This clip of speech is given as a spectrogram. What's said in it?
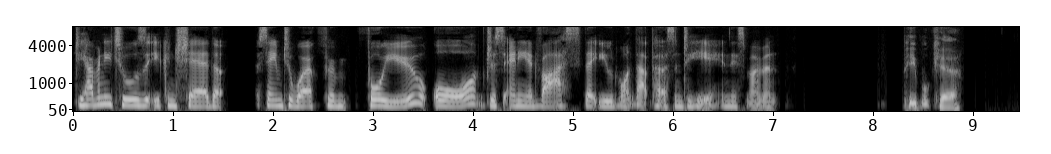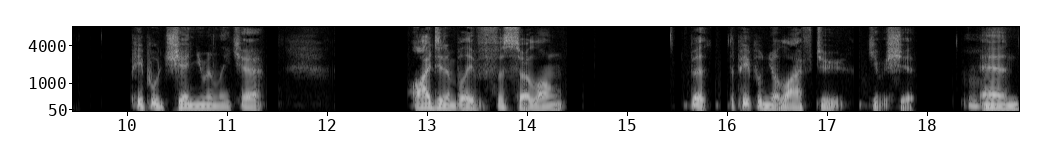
do you have any tools that you can share that seem to work for, for you, or just any advice that you would want that person to hear in this moment? People care. People genuinely care. I didn't believe it for so long, but the people in your life do give a shit. Mhm. And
